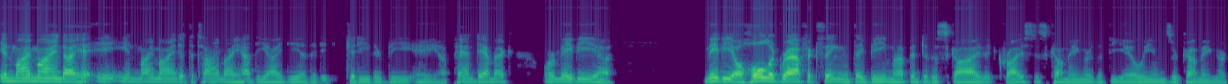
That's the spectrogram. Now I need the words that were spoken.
in my mind, I in my mind at the time, I had the idea that it could either be a, a pandemic or maybe a, maybe a holographic thing that they beam up into the sky that Christ is coming or that the aliens are coming or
